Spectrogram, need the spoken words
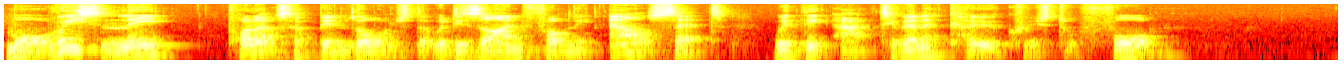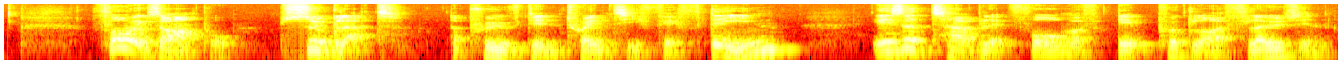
More recently, products have been launched that were designed from the outset with the active in a co-crystal form. For example, Suglat, approved in 2015, is a tablet form of ipragliflozin,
